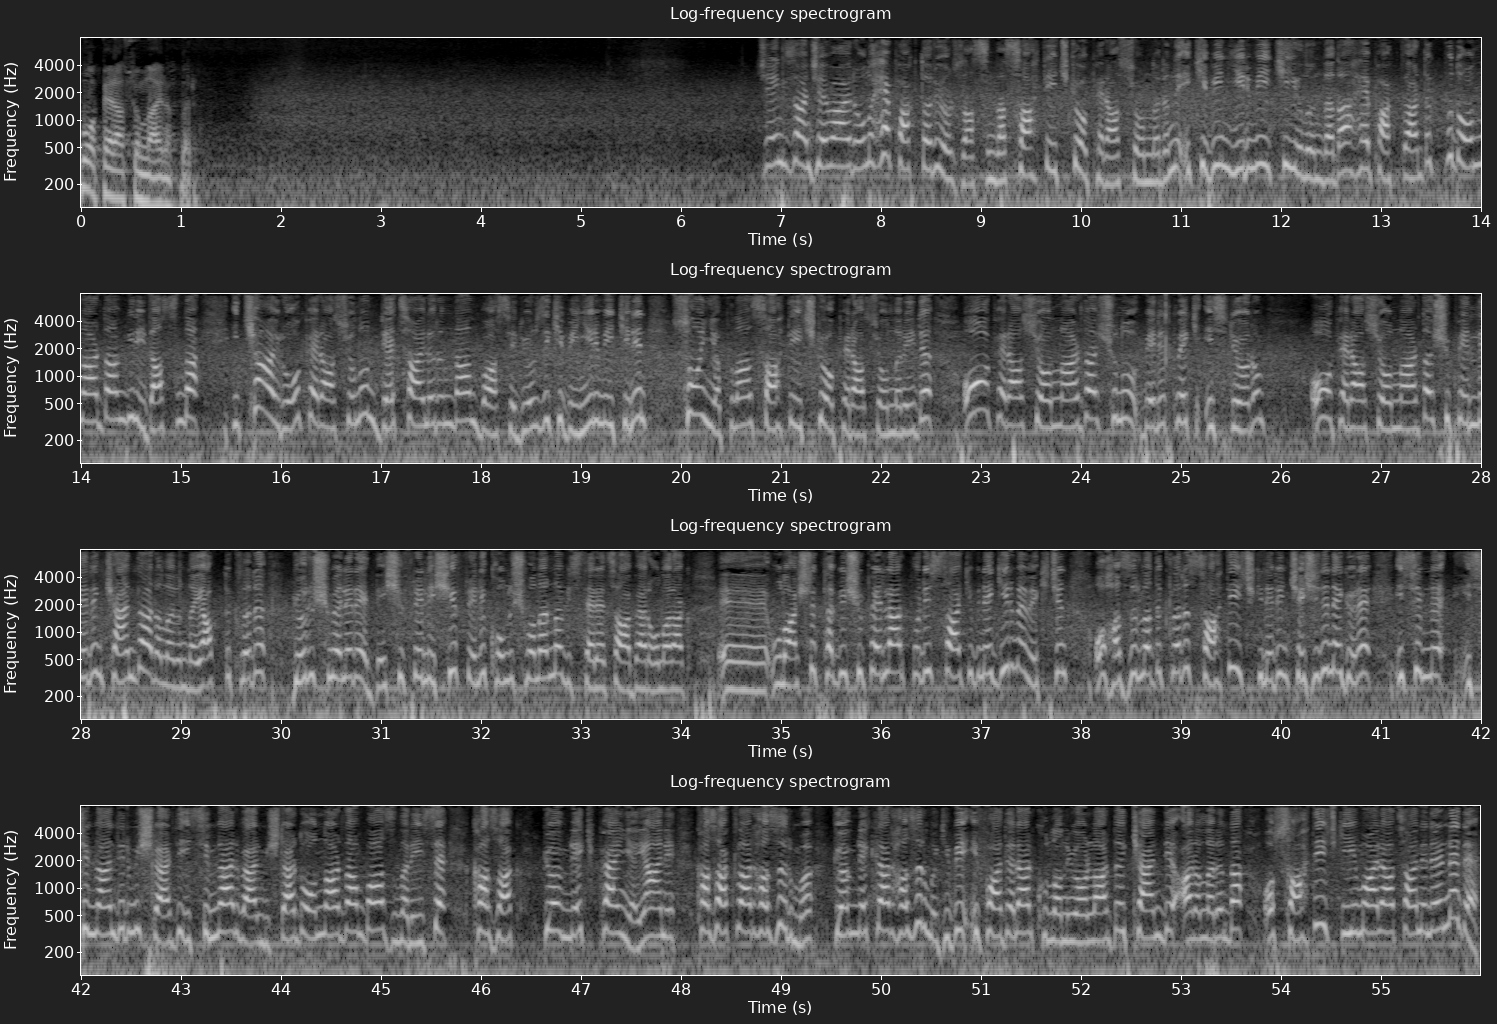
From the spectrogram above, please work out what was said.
bu operasyonun ayrıntıları. Cengizhan Cevahiroğlu hep aktarıyoruz aslında sahte içki operasyonlarını 2022 yılında da hep aktardık. Bu da onlardan biriydi. Aslında iki ayrı operasyonun detaylarından bahsediyoruz. 2022'nin son yapılan sahte içki operasyonlarıydı. O operasyonlarda şunu belirtmek istiyorum. O operasyonlarda şüphelilerin kendi aralarında yaptıkları görüşmelere, deşifreli, şifreli konuşmalarına biz TRT Haber olarak e, ulaştık. Tabii şüpheliler polis takibine girmemek için o hazırladıkları sahte içkilerin çeşidine göre isimle isimlendirmişlerdi, isimler vermişlerdi. Onlardan bazıları ise kazak, gömlek, penye yani kazaklar hazır mı, gömlekler hazır mı gibi ifadeler kullanıyorlardı. Kendi aralarında o sahte içki imalathanelerine de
